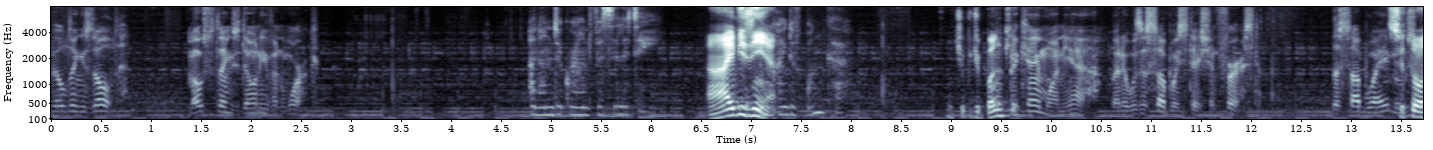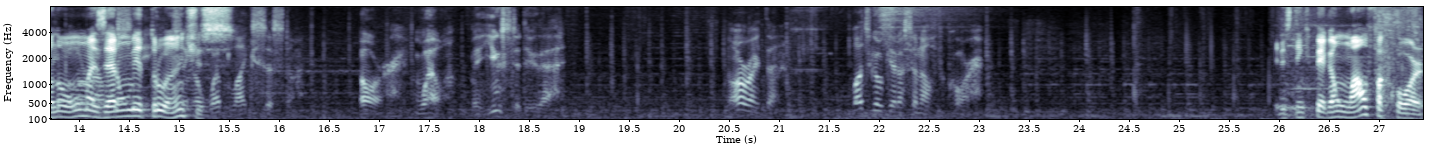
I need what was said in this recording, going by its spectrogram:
building is old. Most things don't even work. An underground facility. Ai, vizinha. Kind of bunker. Um tipo de bunker. Se tornou um, mas era um metrô antes. Eles têm que pegar um Alpha Core.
